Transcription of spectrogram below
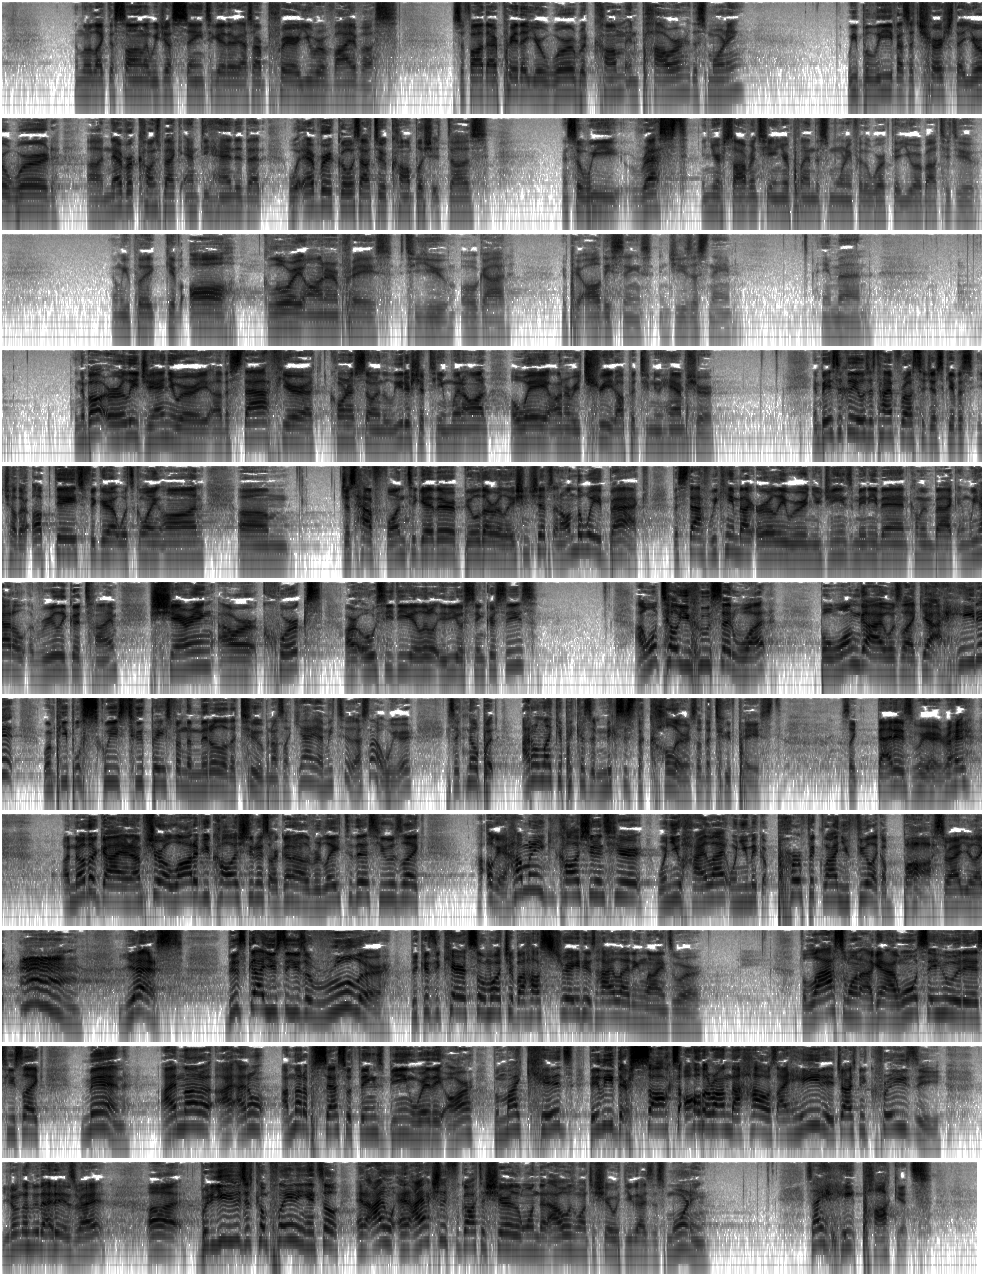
And Lord, like the song that we just sang together as our prayer, you revive us. So, Father, I pray that your word would come in power this morning. We believe as a church that your word uh, never comes back empty handed, that whatever it goes out to accomplish, it does. And so we rest in your sovereignty and your plan this morning for the work that you are about to do. And we put, give all glory, honor, and praise to you, O God. We pray all these things in Jesus' name. Amen. In about early January, uh, the staff here at Cornerstone and the leadership team went on away on a retreat up into New Hampshire. And basically, it was a time for us to just give us each other updates, figure out what's going on, um, just have fun together, build our relationships. And on the way back, the staff, we came back early. We were in Eugene's minivan coming back, and we had a, really good time sharing our quirks, our OCD, little idiosyncrasies. I won't tell you who said what, but one guy was like, Yeah, I hate it when people squeeze toothpaste from the middle of the tube. And I was like, Yeah, yeah, me too. That's not weird. He's like, No, but I don't like it because it mixes the colors of the toothpaste. It's like, That is weird, right? Another guy, and I'm sure a lot of you college students are gonna relate to this, he was like, Okay, how many college students here, when you highlight, when you make a perfect line, you feel like a boss, right? You're like, Mmm, yes. This guy used to use a ruler because he cared so much about how straight his highlighting lines were. The last one, again, I won't say who it is. He's like, man, I'm not, a, I, I don't, I'm not obsessed with things being where they are, but my kids, they leave their socks all around the house. I hate it. It drives me crazy. You don't know who that is, right? Uh, but he was just complaining. And so, and I, and I actually forgot to share the one that I always want to share with you guys this morning. So I hate pockets.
